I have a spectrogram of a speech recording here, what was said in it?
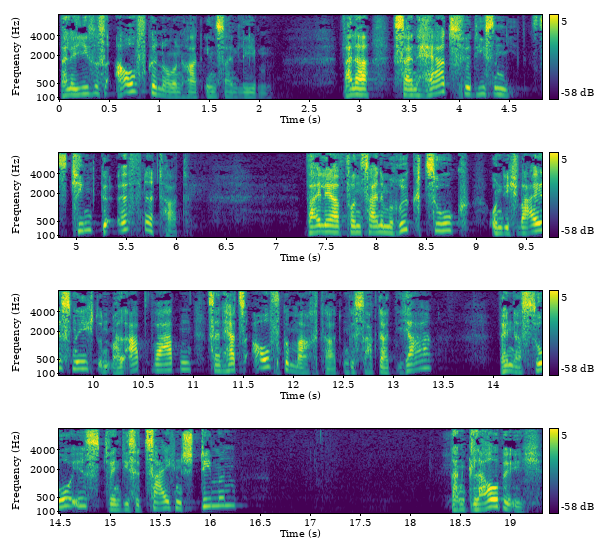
weil er Jesus aufgenommen hat in sein Leben, weil er sein Herz für diesen Kind geöffnet hat weil er von seinem Rückzug und ich weiß nicht und mal abwarten sein Herz aufgemacht hat und gesagt hat, ja, wenn das so ist, wenn diese Zeichen stimmen, dann glaube ich.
